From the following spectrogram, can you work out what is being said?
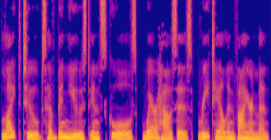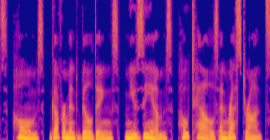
Light tubes have been used in schools, warehouses, retail environments, homes, government buildings, museums, hotels and restaurants.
